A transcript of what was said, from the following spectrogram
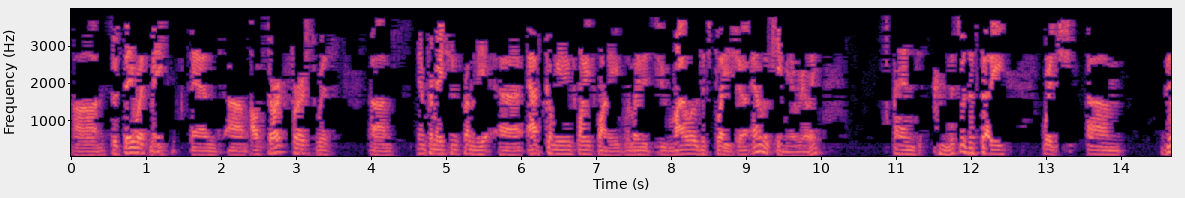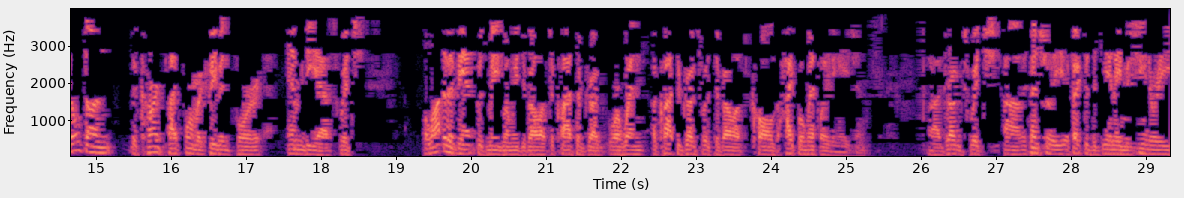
Um, so stay with me, and um, I'll start first with um, information from the uh, ASCO meeting 2020 related to myelodysplasia and leukemia, really. And this was a study which um, built on the current platform of treatment for MDS, which a lot of advance was made when we developed a class of drugs, or when a class of drugs was developed called hypomethylating agents. Uh, drugs which uh, essentially affected the DNA machinery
